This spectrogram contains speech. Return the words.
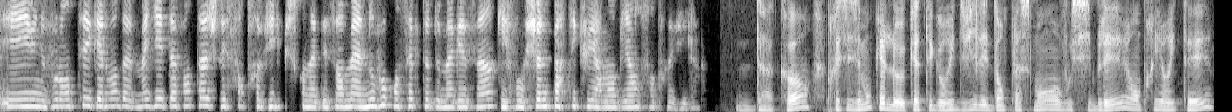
et une volonté également de mailler davantage les centres-villes puisqu'on a désormais un nouveau concept de magasin qui fonctionne particulièrement bien en centre-ville. D'accord. Précisément, quelle catégorie de ville et d'emplacement vous ciblez en priorité?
